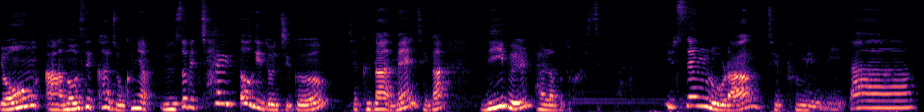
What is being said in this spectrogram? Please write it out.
영 안 어색하죠. 그냥 눈썹이 찰떡이죠, 지금. 자, 그 다음에 제가 립을 발라보도록 하겠습니다. 입생로랑 제품입니다.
